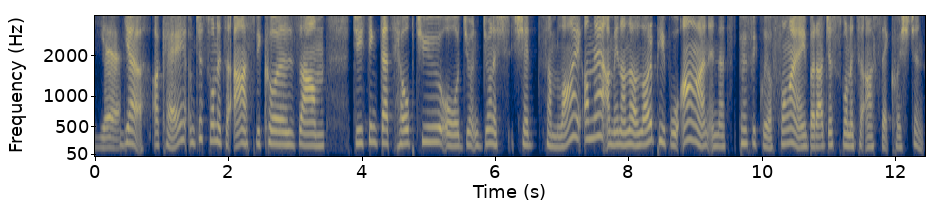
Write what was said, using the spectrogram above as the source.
Yeah. Yeah. Okay. I just wanted to ask because um, do you think that's helped you or do you, do you want to sh- shed some light on that? I mean, I know a lot of people aren't, and that's perfectly fine, but I just wanted to ask that question.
